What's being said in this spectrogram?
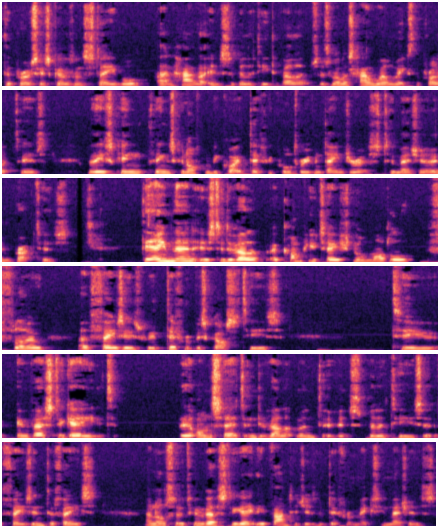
the process goes unstable and how that instability develops, as well as how well mixed the product is. But these can, things can often be quite difficult or even dangerous to measure in practice. The aim then is to develop a computational model of flow of phases with different viscosities to investigate the onset and development of instabilities at the phase interface and also to investigate the advantages of different mixing measures.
